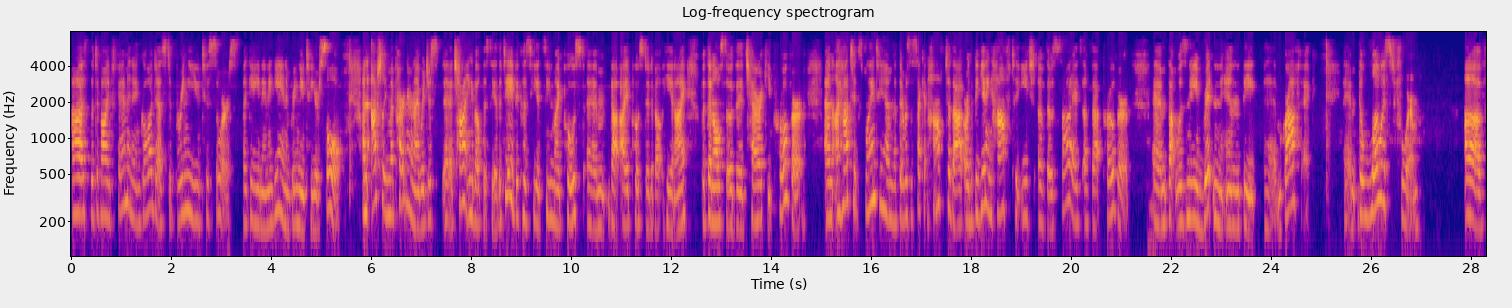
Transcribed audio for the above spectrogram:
as the divine feminine goddess to bring you to source again and again and bring you to your soul. And actually, my partner and I were just uh, chatting about this the other day because he had seen my post um, that I posted about he and I, but then also the Cherokee proverb. And I had to explain to him that there was a second half to that, or the beginning half to each of those sides of that proverb um, that was named written in the um, graphic. Um, the lowest form of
